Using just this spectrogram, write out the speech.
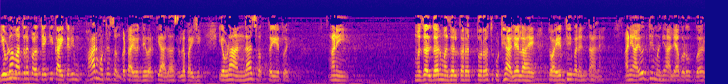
एवढं मात्र कळतंय की काहीतरी फार मोठं संकट अयोध्येवरती आलं असलं पाहिजे. एवढा अंदाज फक्त येतोय. आणि मजल दर मजल करत तो रथ कुठे आलेला आहे? तो अयोध्येपर्यंत आलाय. आणि अयोध्येमध्ये आल्याबरोबर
